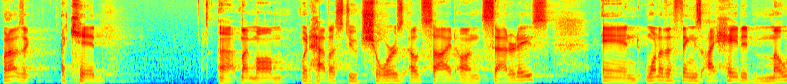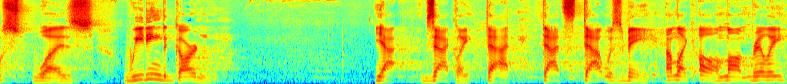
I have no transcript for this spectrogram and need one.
When I was a, a kid, uh, my mom would have us do chores outside on Saturdays. And one of the things I hated most was weeding the garden. Yeah, exactly. That. That's that was me. I'm like, "Oh, mom, really?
